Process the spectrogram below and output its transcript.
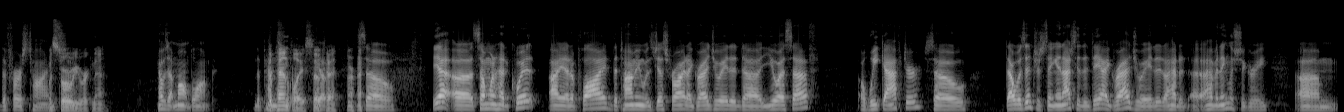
the first time. what store were you working at? I was at Mont Blanc, the The pen, Penn store. place. Yep. Okay. So, yeah, uh, someone had quit. I had applied. The timing was just right. I graduated uh, USF a week after, so that was interesting. And actually, the day I graduated, I had a, I have an English degree. Um,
